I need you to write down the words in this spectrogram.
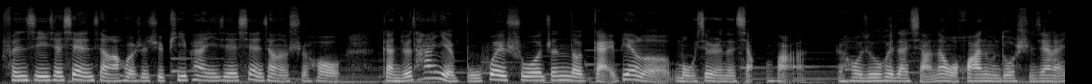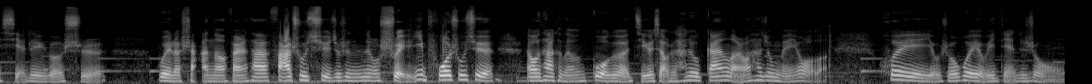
分析一些现象啊，或者是去批判一些现象的时候，感觉它也不会说真的改变了某些人的想法。然后就会在想，那我花那么多时间来写这个是为了啥呢？反正它发出去就是那种水一泼出去，然后它可能过个几个小时它就干了，然后它就没有了，会有时候会有一点这种，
